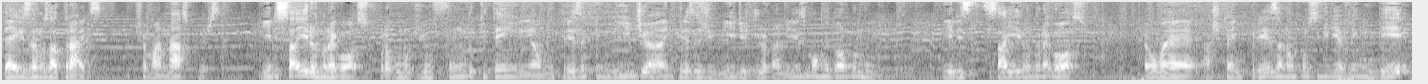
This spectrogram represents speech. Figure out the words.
10 anos atrás, chama Naspers. E eles saíram do negócio por algum de um fundo que tem é uma empresa que tem mídia, empresas de mídia de jornalismo ao redor do mundo. E eles saíram do negócio. Então é, acho que a empresa não conseguiria vender,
